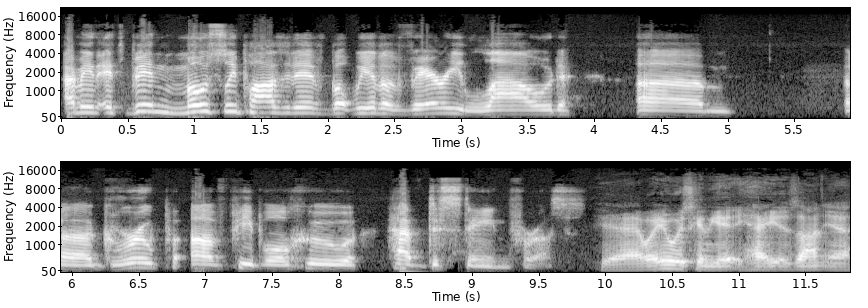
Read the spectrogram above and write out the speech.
I mean it's been mostly positive, but we have a very loud um, uh, group of people who have disdain for us. Yeah, well, you're always going to get haters, aren't you?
